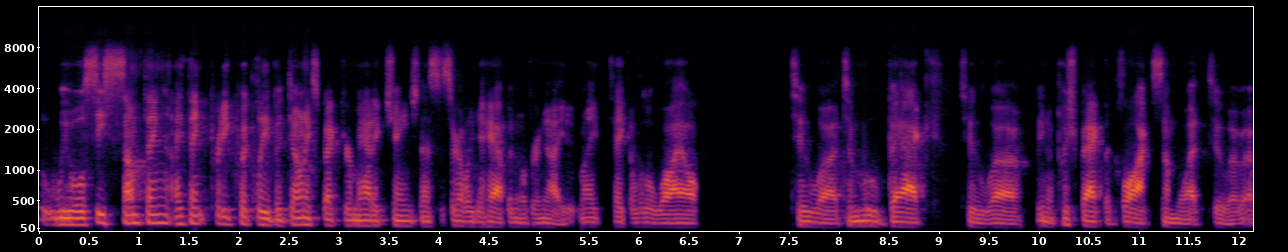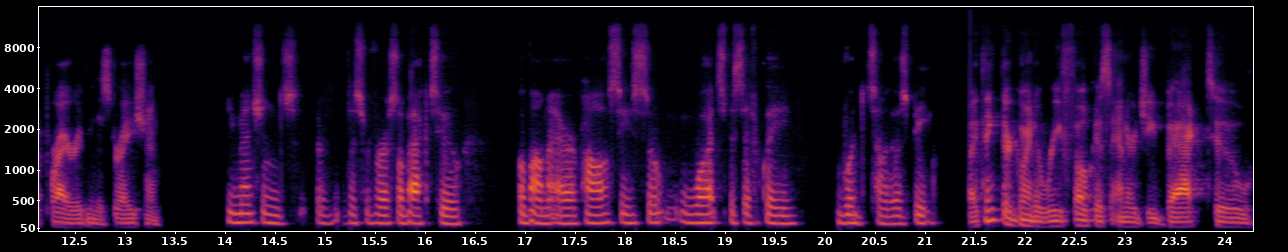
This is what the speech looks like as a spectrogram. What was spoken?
we will see something I think pretty quickly, but don't expect dramatic change necessarily to happen overnight. It might take a little while to uh, to move back to uh, you know push back the clock somewhat to a, a prior administration. You mentioned this reversal back to Obama era policies. So, what specifically would some of those be? I think they're going to refocus energy back to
